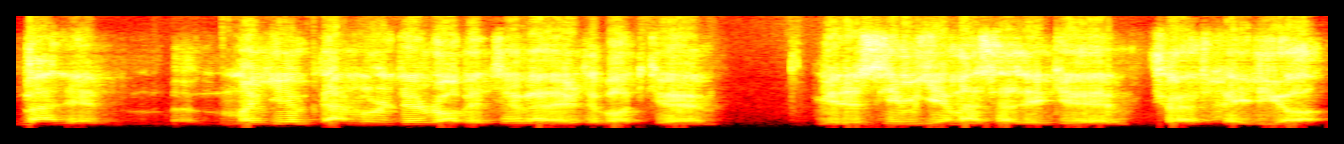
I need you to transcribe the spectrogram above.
بله. ما یه در مورد رابطه و ارتباط که می‌رسیم یه مسئله که شاید خیلی ها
